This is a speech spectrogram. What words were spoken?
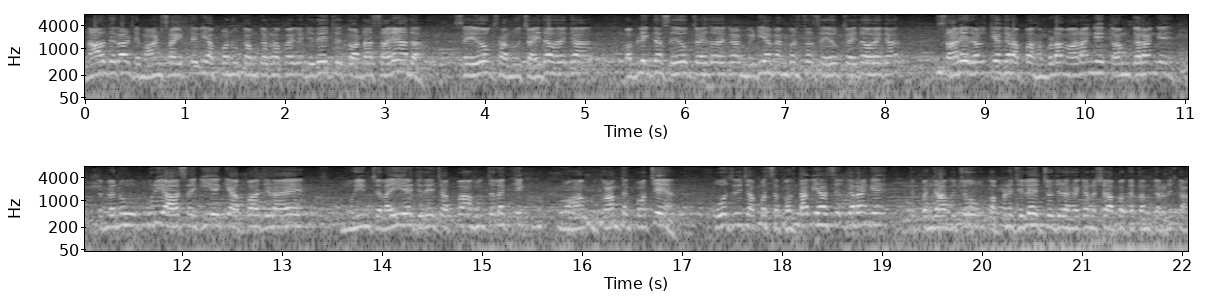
ਨਾਲ ਦੇ ਨਾਲ ਡਿਮਾਂਡ ਸਾਈਡ ਤੇ ਵੀ ਆਪਾਂ ਨੂੰ ਕੰਮ ਕਰਨਾ ਪਏਗਾ, ਜਿਹਦੇ 'ਚ ਤੁਹਾਡਾ ਸਾਰਿਆਂ ਦਾ ਸਹਿਯੋਗ ਸਾਨੂੰ ਚਾਹੀਦਾ ਹੋਏਗਾ ਪਬਲਿਕ ਦਾ ਸਹਿਯੋਗ ਚਾਹੀਦਾ ਹੋਏਗਾ ਮੀਡੀਆ ਮੈਂਬਰਸ ਦਾ ਸਹਿਯੋਗ ਚਾਹੀਦਾ ਹੋਏਗਾ। ਸਾਰੇ ਰਲ ਕੇ ਅਗਰ ਆਪਾਂ ਹੰਬੜਾ ਮਾਰਾਂਗੇ, ਕੰਮ ਕਰਾਂਗੇ, ਤੇ ਮੈਨੂੰ ਪੂਰੀ ਆਸ ਹੈਗੀ ਹੈ ਕਿ ਆਪਾਂ ਜਿਹੜਾ ਹੈ ਮੁਹਿੰਮ ਚਲਾਈ ਹੈ, ਜਿਹਦੇ 'ਚ ਆਪਾਂ ਹੁਣ ਤੱਕ ਇੱਕ ਮੁਹਾ- ਮੁਕਾਮ ਤੱਕ ਪਹੁੰਚੇ ਹਾਂ, ਉਸ ਵਿੱਚ ਆਪਾਂ ਸਫਲਤਾ ਵੀ ਹਾਸਿਲ ਕਰਾਂਗੇ ਤੇ ਪੰਜਾਬ ਵਿੱਚੋਂ, ਆਪਣੇ ਜ਼ਿਲ੍ਹੇ 'ਚੋਂ ਜਿਹੜਾ ਹੈਗਾ ਨਸ਼ਾ ਆਪਾਂ ਖਤਮ ਕਰਨ ਵਿੱਚ ਕਾਮਯਾਬ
